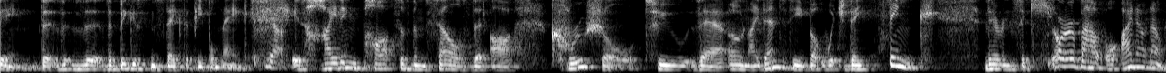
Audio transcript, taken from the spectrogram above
thing, the, the, the biggest mistake that people make yeah. is hiding parts of themselves that are crucial to their own identity, but which they think they're insecure about, or I don't know,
